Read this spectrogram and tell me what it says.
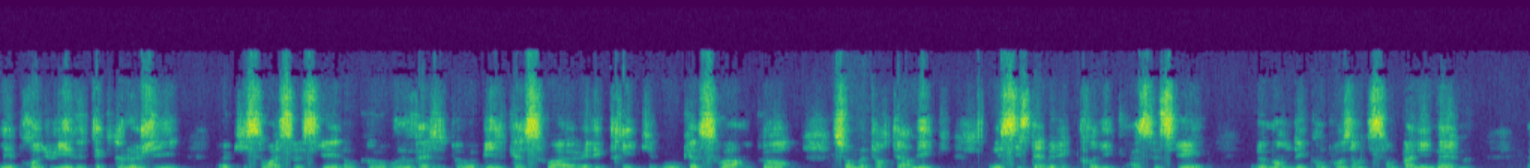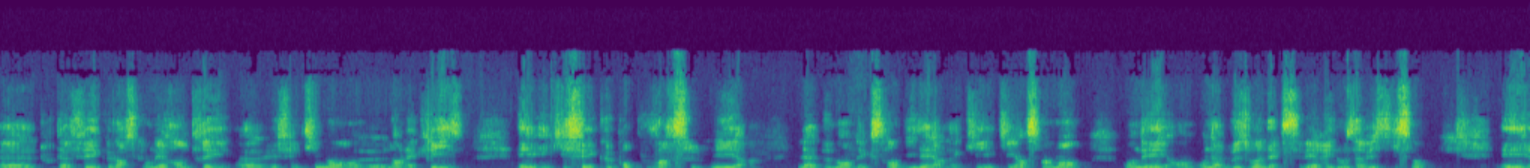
les produits et les technologies qui sont associés donc aux nouvelles automobiles, qu'elles soient électriques ou qu'elles soient encore sur moteur thermique, les systèmes électroniques associés demandent des composants qui ne sont pas les mêmes euh, tout à fait que lorsqu'on est rentré euh, effectivement euh, dans la crise et, qui fait que pour pouvoir soutenir la demande extraordinaire qui, est en ce moment, on, a besoin d'accélérer nos investissements. Et,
